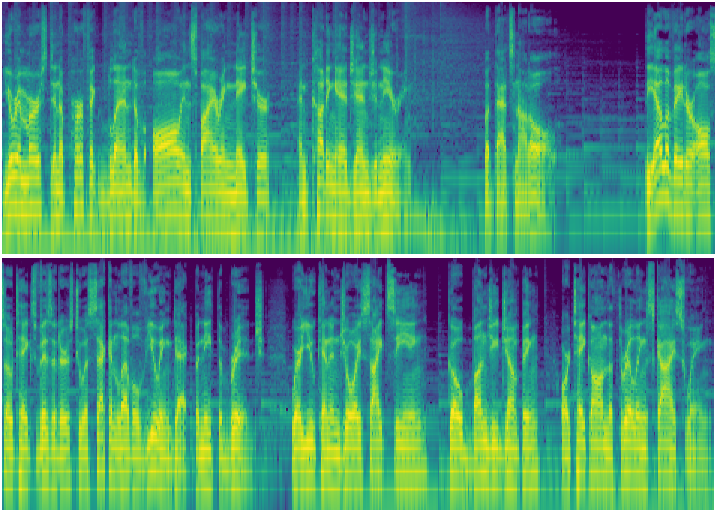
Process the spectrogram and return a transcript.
you're immersed in a perfect blend of awe-inspiring nature and cutting-edge engineering. But that's not all. The elevator also takes visitors to a second-level viewing deck beneath the bridge, where you can enjoy sightseeing, go bungee jumping, or take on the thrilling sky swing,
